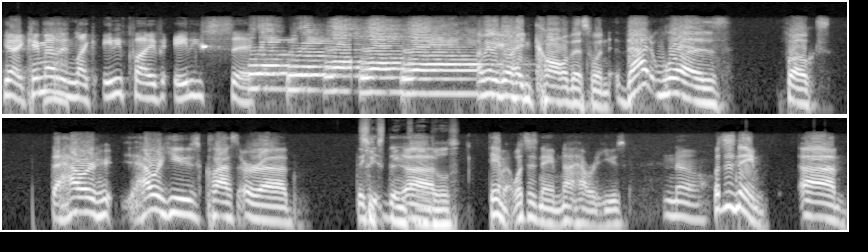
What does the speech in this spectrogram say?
Yeah, it came out in like 85, 86. I'm gonna go ahead and call this one. That was, folks, the Howard Howard Hughes class or uh the, Sixteen the uh, damn it, what's his name? Not Howard Hughes. No, What's his name? Um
